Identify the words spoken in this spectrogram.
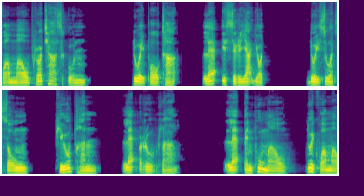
ความเมาเพราะชาติสกุล ด้วยโภคะ และอิสริยยศ ด้วยสวดทรง ผิวพรรณและรูปร่าง และเป็นผู้เมาด้วยความเมา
